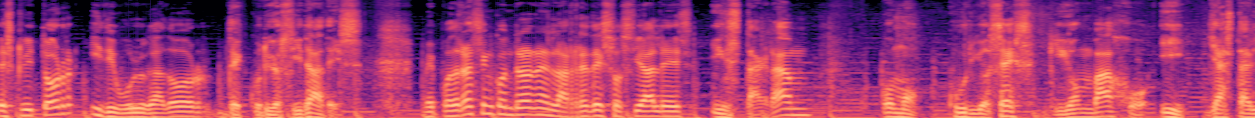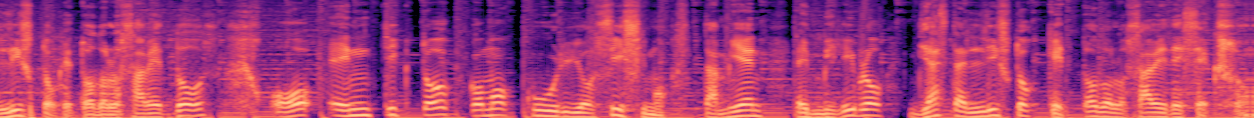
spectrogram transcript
escritor y divulgador de curiosidades. Me podrás encontrar en las redes sociales Instagram como curioses-bajo y ya está listo que todo lo sabe 2 o en TikTok como curiosísimo. También en mi libro ya está listo que todo lo sabe de sexo.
